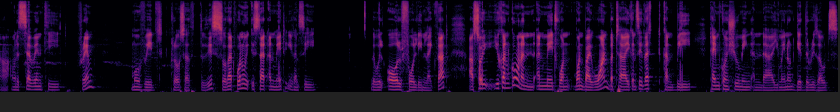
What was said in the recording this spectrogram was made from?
uh, on the 70 frame move it closer to this so that when we start animating you can see they will all fold in like that. Uh, so you can go on and animate one one by one but uh, you can see that can be time consuming and uh, you may not get the results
